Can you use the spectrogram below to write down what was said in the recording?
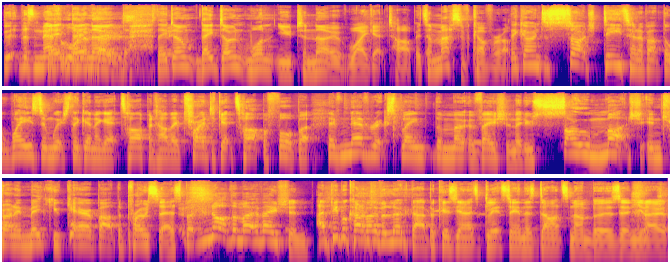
there's never They, one they, of no, those. they don't. They don't want you to know why get Tarp. It's a massive cover up. They go into such detail about the ways in which they're going to get TARP and how they've tried to get TARP before, but they've never explained the motivation. They do so much in trying to make you care about the process, but not the motivation. And people kind of overlook that because, you know, it's glitzy and there's dance numbers and, you know,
